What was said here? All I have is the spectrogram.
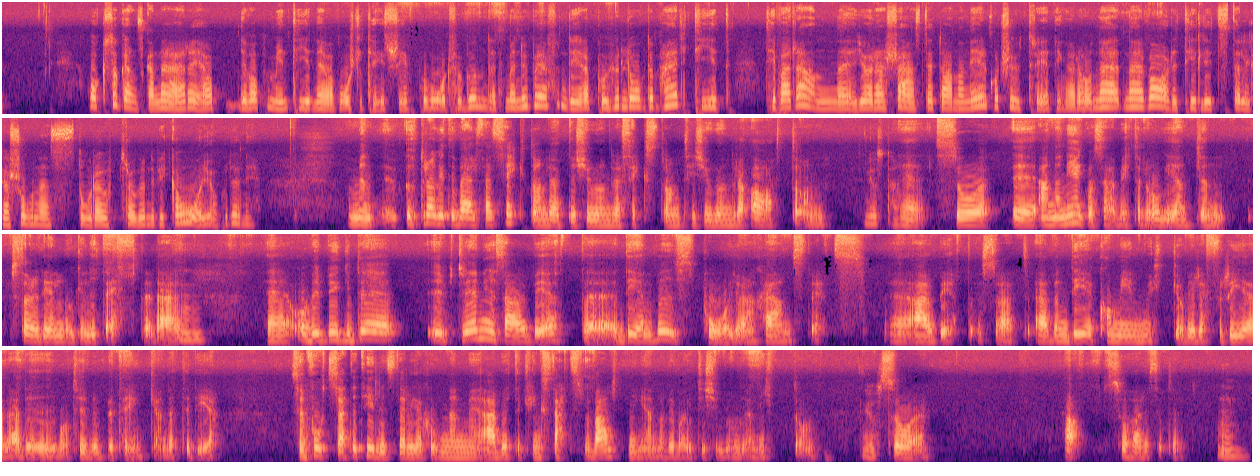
också ganska nära. Jag, det var på min tid när jag var vårdstrategisk chef på Vårdförbundet men nu börjar jag fundera på hur låg de här i tid till varann, eh, Göran Stiernstedt och Anna Nergårds utredningar. Och när, när var det Tillitsdelegationens stora uppdrag? Under vilka år jobbade ni? Men uppdraget i välfärdssektorn löpte 2016 till 2018. Just det. Eh, så eh, Anna Nergårds arbete låg egentligen, större delen låg lite efter där. Mm. Och vi byggde utredningens arbete delvis på Göran Stiernstedts Eh, arbete. Så att även det kom in mycket och vi refererade i vårt huvudbetänkande till det. Sen fortsatte Tillitsdelegationen med arbete kring statsförvaltningen och det var ju till 2019. Just. Så, ja, så har det sett ut. Mm.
